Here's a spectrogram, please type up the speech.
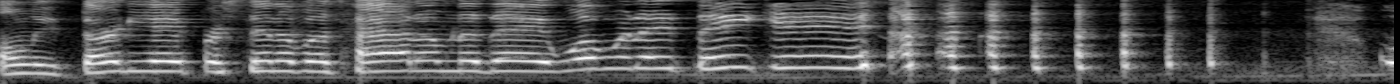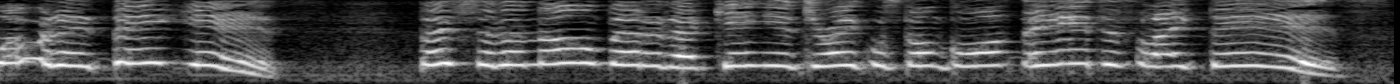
Only 38% of us had him today. What were they thinking? what were they? They should have known better that Kenyan Drake was to go off the hinges like this.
